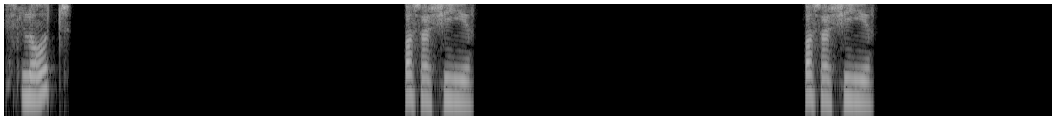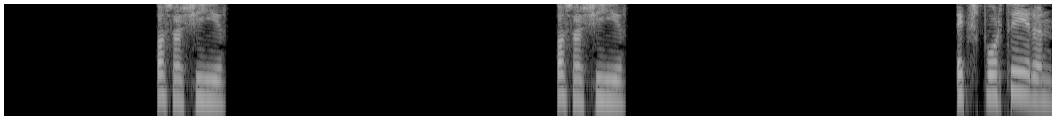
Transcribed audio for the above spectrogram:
slot passagier. Passagier. Passagier. Passagier. Exporteren.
